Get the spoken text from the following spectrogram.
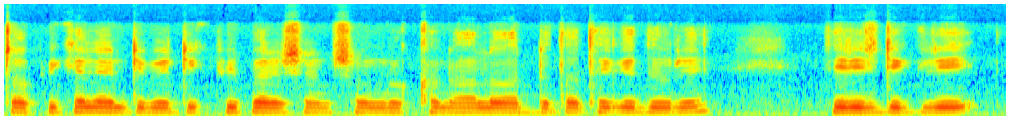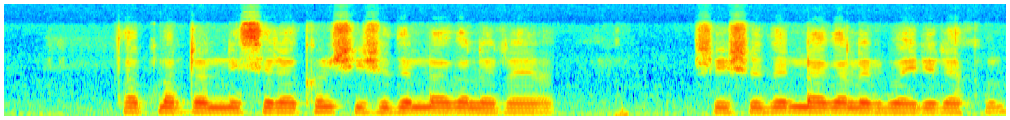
topical antibiotic preparation সংরক্ষণ, আলো, আর্দ্রতা থেকে দূরে তিরিশ ডিগ্রি তাপমাত্রার নিচে রাখুন, শিশুদের নাগালের শিশুদের নাগালের বাইরে রাখুন।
